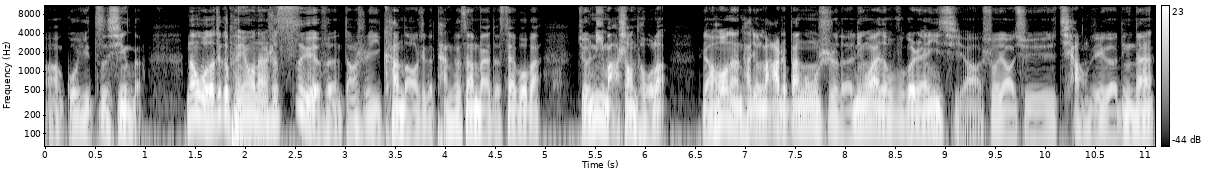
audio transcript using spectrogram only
啊过于自信的。那我的这个朋友呢，是四月份，当时一看到这个坦克三百的赛博版，就立马上头了。然后呢，他就拉着办公室的另外的五个人一起啊，说要去抢这个订单。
